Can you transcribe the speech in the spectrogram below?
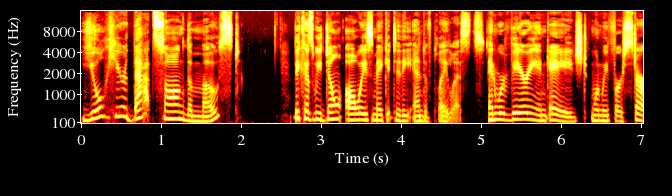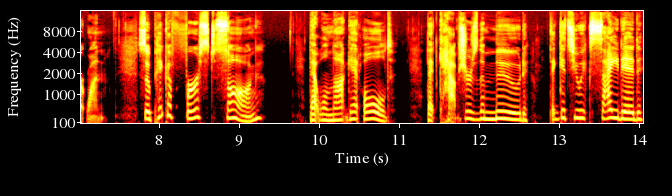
You'll hear that song the most because we don't always make it to the end of playlists and we're very engaged when we first start one. So, pick a first song that will not get old, that captures the mood, that gets you excited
